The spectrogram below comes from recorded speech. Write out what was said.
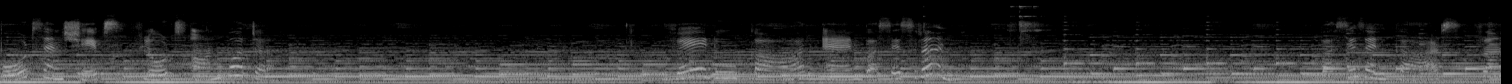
Boats and ships floats on Where do car and buses run? Buses and cars run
